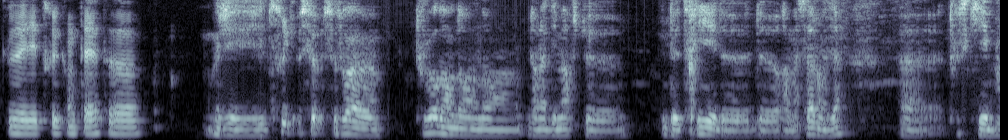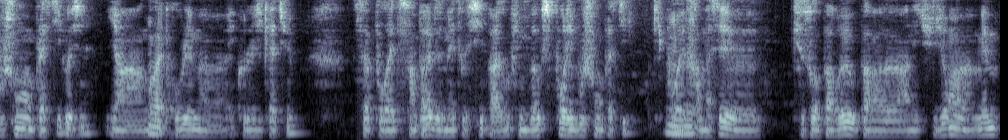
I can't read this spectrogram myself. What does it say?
est-ce que vous avez des trucs en tête euh... j'ai des trucs ce, ce soit euh, toujours dans, dans dans dans la démarche de de tri et de de ramassage on va dire. Euh, tout ce qui est bouchon en plastique aussi. Il y a un gros problème écologique là-dessus. Ça pourrait être sympa de mettre aussi par exemple une box pour les bouchons en plastique qui pourrait mhm. être ramassée que ce soit par eux ou par euh, un étudiant euh, même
